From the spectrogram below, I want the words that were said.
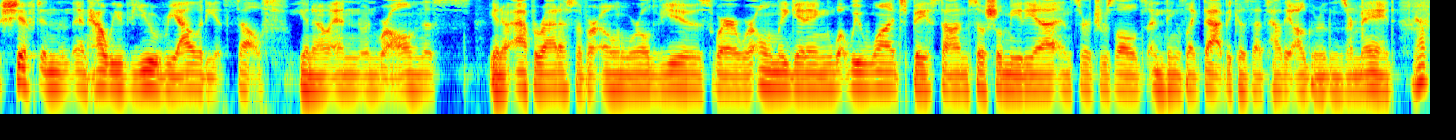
shift in in how we view reality itself. You know, and and we're all in this you know apparatus of our own worldviews where we're only getting what we want based on social media and search results and things like that because that's how the algorithms are made yep.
